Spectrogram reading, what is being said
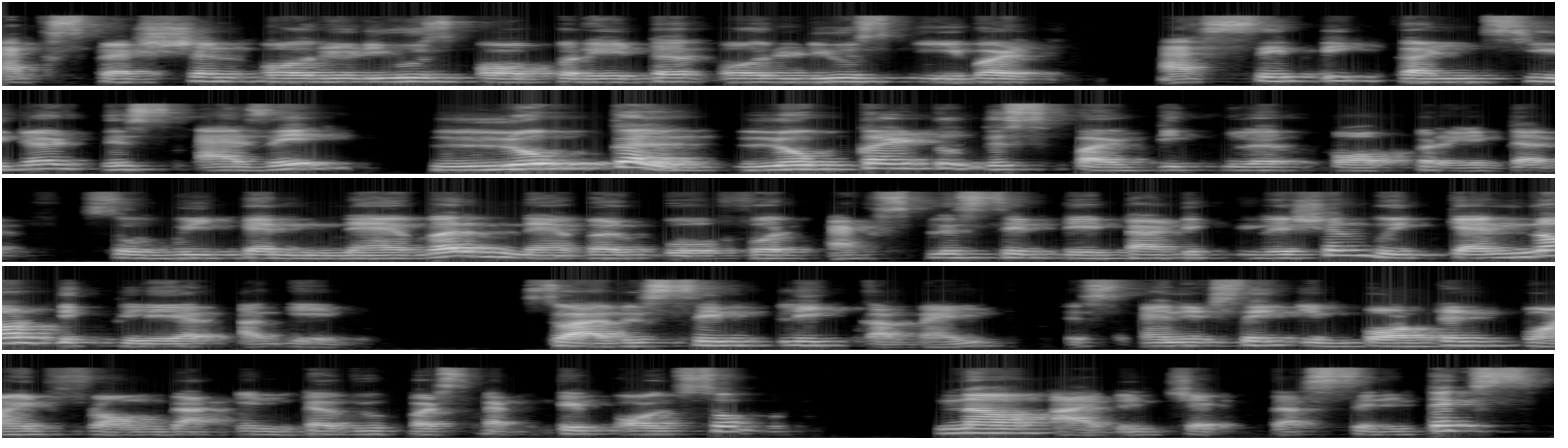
expression or reduce operator or reduce keyword, SAP considered this as a local, local to this particular operator. So we can never, never go for explicit data declaration. We cannot declare again. So I will simply comment this. And it's an important point from the interview perspective also. Now I will check the syntax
